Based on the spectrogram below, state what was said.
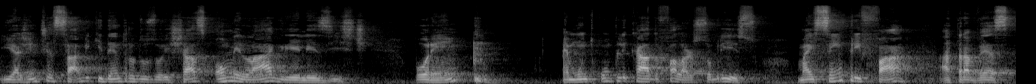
E a gente sabe que dentro dos orixás o milagre ele existe. Porém, é muito complicado falar sobre isso. Mas sempre Fá, através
